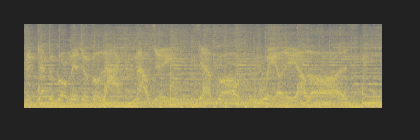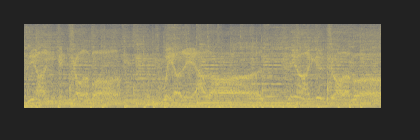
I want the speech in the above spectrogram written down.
Undetectable, miserable like melting temple We are the outlaws The uncontrollable We are the outlaws The uncontrollable.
